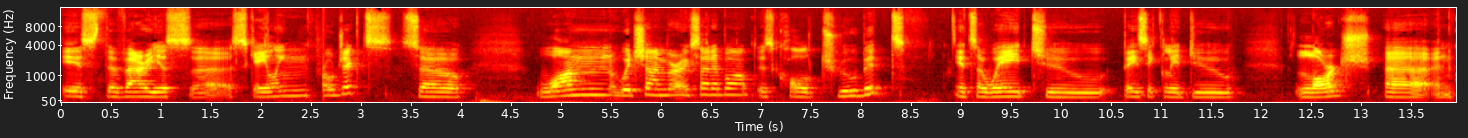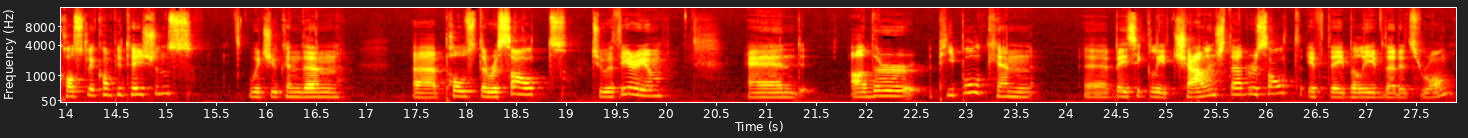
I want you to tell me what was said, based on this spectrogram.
is the various uh, scaling projects. So one which I'm very excited about is called TrueBit. It's a way to basically do large uh, and costly computations, which you can then uh, post the result to Ethereum, and other people can uh, basically challenge that result if they believe that it's wrong,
